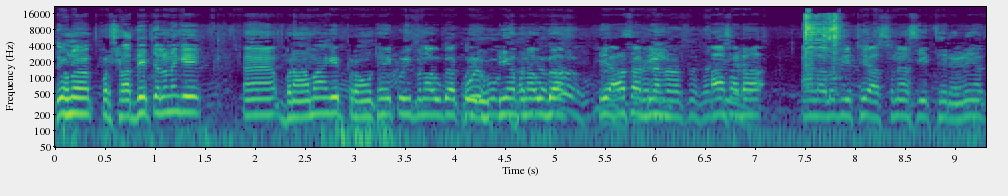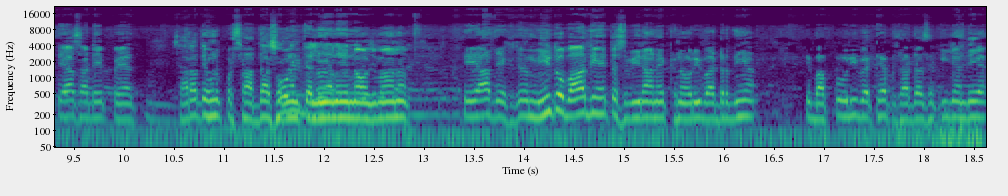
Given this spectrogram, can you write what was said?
ਤੇ ਹੁਣ ਪ੍ਰਸ਼ਾਦੇ ਚੱਲਣਗੇ ਬਣਾਵਾਂਗੇ ਪਰੌਂਠੇ ਕੋਈ ਬਣਾਊਗਾ ਕੋਈ ਰੋਟੀਆਂ ਬਣਾਊਗਾ। ਇਹ ਆ ਸਾਡੀ ਆ ਸਾਡਾ ਐ ਲਾ ਲਓ ਵੀ ਇੱਥੇ ਆਸਣਾ ਅਸੀਂ ਇੱਥੇ ਰਹਿਣੇ ਆ ਤੇ ਆ ਸਾਡੇ ਪੈ- ਸਾਰਾ ਤੇ ਹੁਣ ਪ੍ਰਸਾਦਾ ਛਕਣ ਚੱਲੀਆਂ ਨੇ ਨੌਜਵਾਨ। ਤੇ ਆ ਦੇਖਦੇ ਹੋ ਮੀਂਹ ਤੋਂ ਬਾਅਦ ਦੀਆਂ ਇਹ ਤਸਵੀਰਾਂ ਨੇ ਖਨੌਰੀ ਬਾਰਡਰ ਦੀਆਂ। ਤੇ ਬਾਪੂ ਹੋਰੀ ਬੈਠੇ ਆ ਪ੍ਰਸਾਦਾ ਛਕੀ ਜਾਂਦੇ ਆ।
